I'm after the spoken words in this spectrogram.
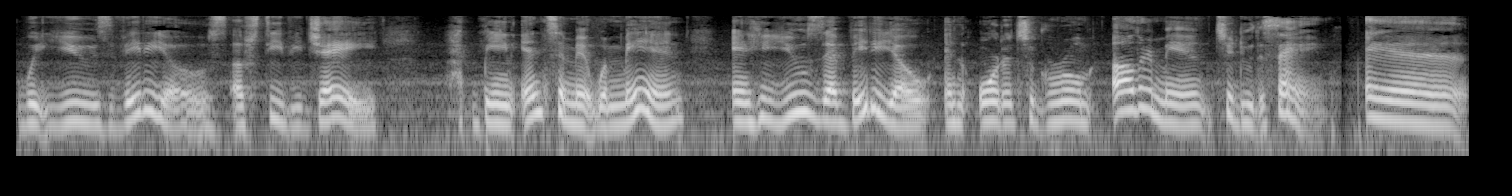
would use videos of Stevie J being intimate with men, and he used that video in order to groom other men to do the same. And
